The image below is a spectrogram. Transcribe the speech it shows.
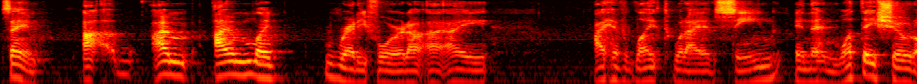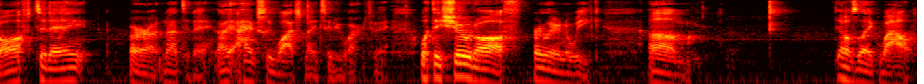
same. I, I'm I'm like ready for it. I, I I have liked what I have seen, and then what they showed off today or uh, not today. I, I, actually watched Night City Wire today. What they showed off earlier in the week, um, I was like, wow,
